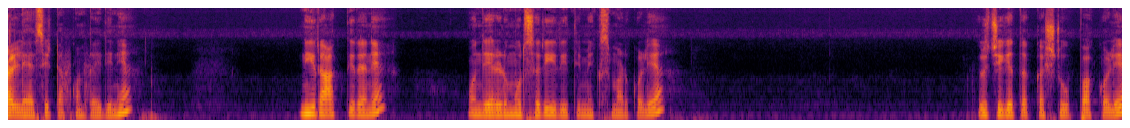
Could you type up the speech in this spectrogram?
ಕಳ್ಳೆ ಹಸಿಟ್ಟು ಹಾಕ್ಕೊತಾ ಇದ್ದೀನಿ. ನೀರು ಹಾಕ್ತಿರೇ ಒಂದು ಎರಡು ಮೂರು ಸರಿ ಈ ರೀತಿ ಮಿಕ್ಸ್ ಮಾಡ್ಕೊಳ್ಳಿ. ರುಚಿಗೆ ತಕ್ಕಷ್ಟು ಉಪ್ಪು ಹಾಕ್ಕೊಳ್ಳಿ.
